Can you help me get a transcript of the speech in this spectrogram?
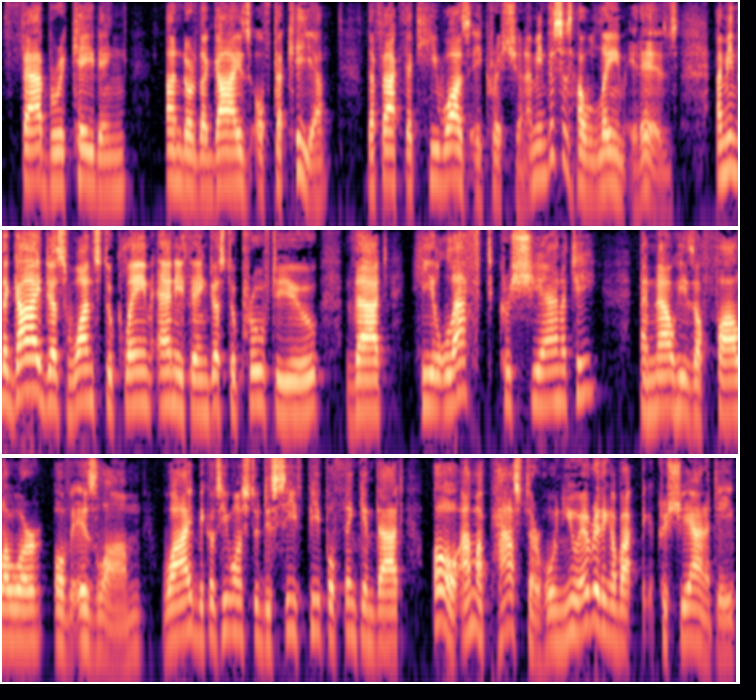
fabricating under the guise of taqiyya the fact that he was a Christian. I mean, this is how lame it is. I mean, the guy just wants to claim anything just to prove to you that he left Christianity and now he's a follower of Islam. Why? Because he wants to deceive people thinking that, oh, I'm a pastor who knew everything about Christianity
